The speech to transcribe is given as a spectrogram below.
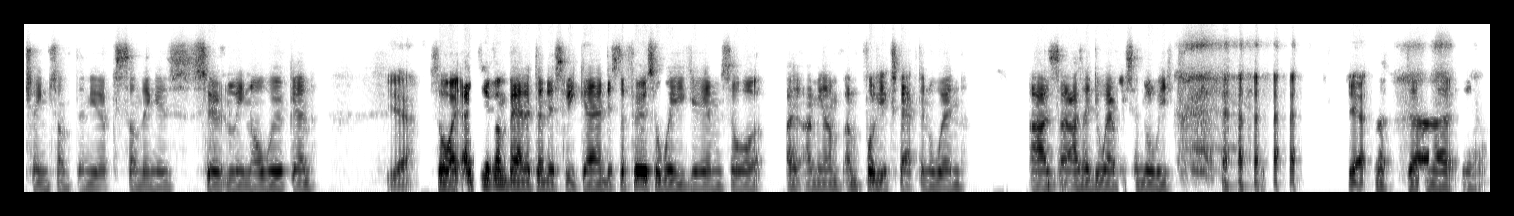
change something here because something is certainly not working. Yeah. So I, I give them Benetton this weekend. It's the first away game, so I, I mean, I'm, I'm fully expecting a win, as mm. as I do every single week. yeah. But uh, know,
